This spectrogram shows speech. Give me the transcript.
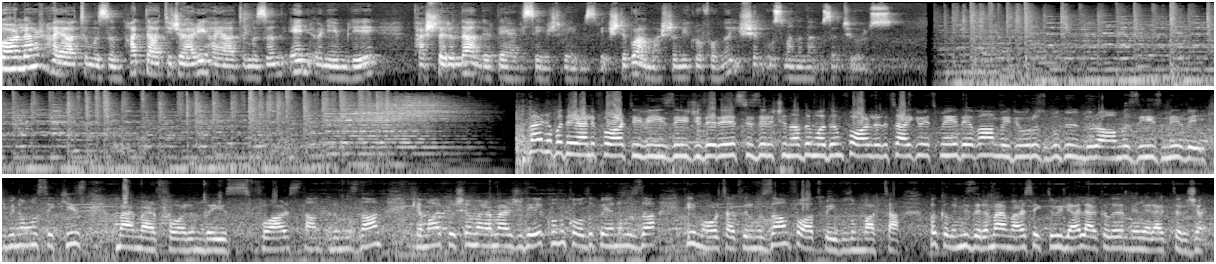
Fuarlar hayatımızın hatta ticari hayatımızın en önemli taşlarındandır değerli seyircilerimiz ve işte bu amaçla mikrofonu işin uzmanına uzatıyoruz. Merhaba değerli Fuar TV izleyicileri. Sizler için adım adım fuarları takip etmeye devam ediyoruz. Bugün durağımız İzmir ve 2018 Mermer Fuarı'ndayız. Fuar standlarımızdan Kemal Paşa Mermerciliğe konuk olduk ve yanımızda firma ortaklarımızdan Fuat Bey bulunmakta. Bakalım bizlere mermer sektörüyle alakalı neler aktaracak.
